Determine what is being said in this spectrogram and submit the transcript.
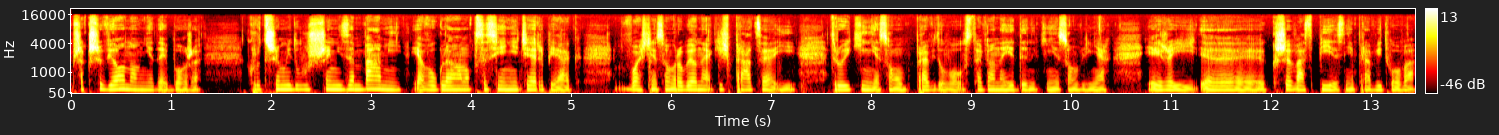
przekrzywioną, nie daj Boże krótszymi, dłuższymi zębami. Ja w ogóle mam obsesję, nie cierpię, jak właśnie są robione jakieś prace i trójki nie są prawidłowo ustawione, jedynki nie są w liniach. Jeżeli e, krzywa spi jest nieprawidłowa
